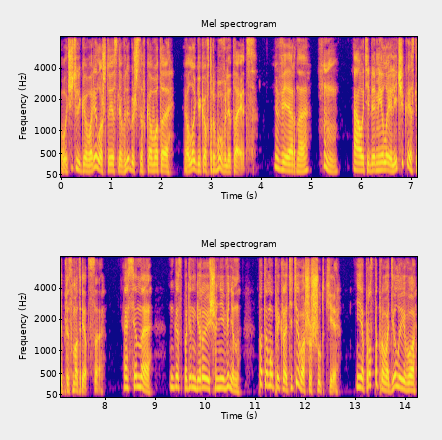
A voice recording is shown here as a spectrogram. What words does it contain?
учитель говорила, что если влюбишься в кого-то, логика в трубу вылетает». «Верно. Хм. А у тебя милое личико, если присмотреться. Асине, господин герой ещё не винен, потому прекратите ваши шутки. Я просто проводила его,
